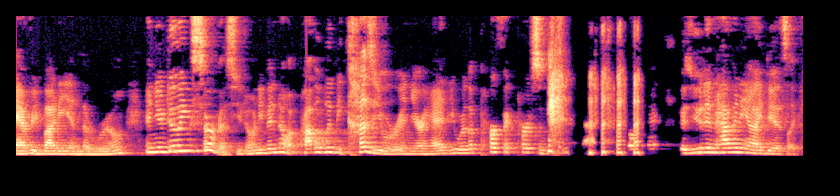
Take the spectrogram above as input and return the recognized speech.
everybody in the room and you're doing service. You don't even know it. Probably because you were in your head, you were the perfect person okay? Because you didn't have any ideas like,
